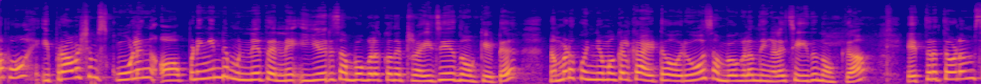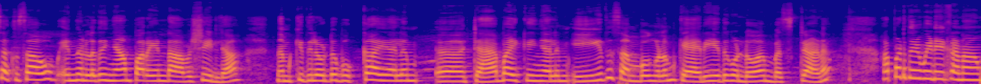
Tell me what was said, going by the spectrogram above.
അപ്പോൾ ഇപ്രാവശ്യം സ്കൂളിംഗ് ഓപ്പണിങ്ങിന്റെ മുന്നേ തന്നെ ഈ ഒരു സംഭവങ്ങളൊക്കെ ഒന്ന് ട്രൈ ചെയ്ത് നോക്കിയിട്ട് നമ്മുടെ കുഞ്ഞുമക്കൾക്കായിട്ട് ഓരോ സംഭവങ്ങളും നിങ്ങൾ ചെയ്ത് നോക്കുക. എത്രത്തോളം സക്സസ് ആവും എന്നുള്ളത് ഞാൻ പറയേണ്ട ആവശ്യമില്ല. നമുക്കിതിലോട്ട് ബുക്കായാലും ടാബ് ആയിക്കഴിഞ്ഞാലും ഏത് സംഭവങ്ങളും ക്യാരി ചെയ്ത് കൊണ്ടുപോകാൻ ബെസ്റ്റാണ് അപ്പോൾ അടുത്തൊരു വീഡിയോ കാണാം.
